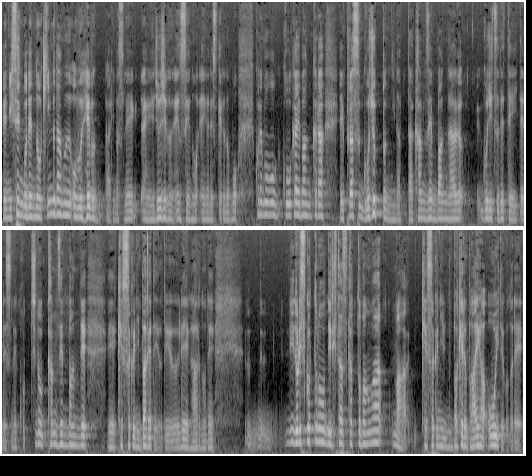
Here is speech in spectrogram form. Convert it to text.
2005年のキングダム・オブ・ヘブンがありますね、十字軍遠征の映画ですけれども、これも公開版からプラス50分になった完全版が後日出ていてですね、こっちの完全版で傑作に化けているという例があるので、リドリー・スコットのディレクターズカット版は、まあ、傑作に化ける場合が多いということで、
